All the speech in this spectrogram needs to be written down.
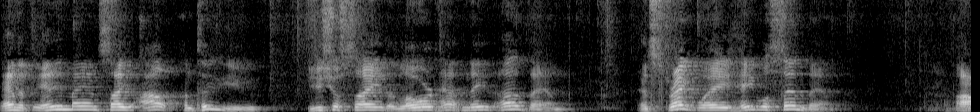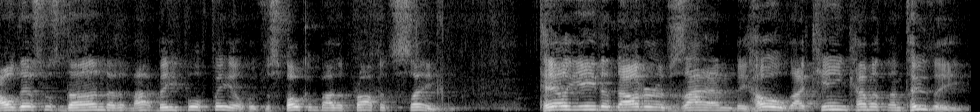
And if any man say aught unto you, you shall say, The Lord hath need of them, and straightway he will send them. All this was done that it might be fulfilled, which was spoken by the prophets, saying, Tell ye the daughter of Zion, Behold, thy king cometh unto thee,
